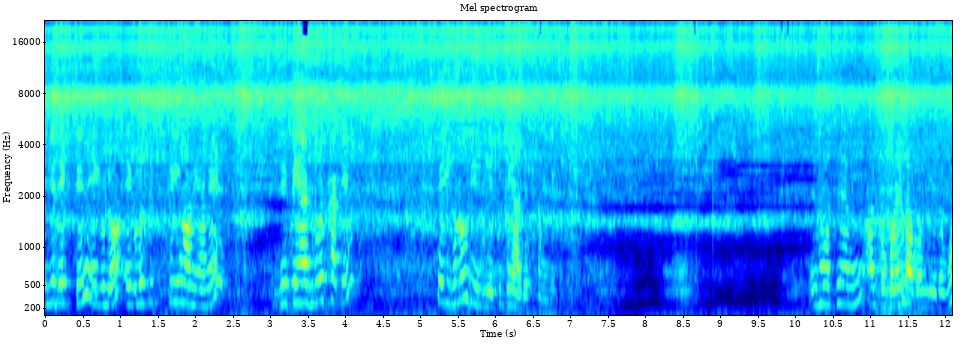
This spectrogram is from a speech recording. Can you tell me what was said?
এই যে দেখছেন এগুলো এগুলো হচ্ছে স্প্রিং অনিয়নের যে পেঁয়াজগুলো থাকে, সেইগুলোও দিয়ে দিয়েছি পেঁয়াজের সঙ্গে। এর মধ্যে আমি অল্প করে লবণ দিয়ে দেবো।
